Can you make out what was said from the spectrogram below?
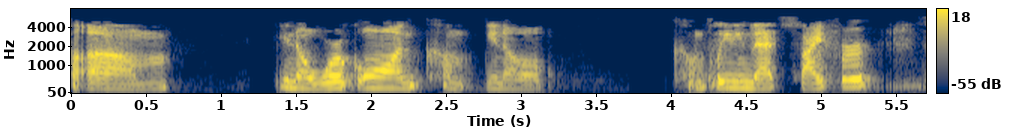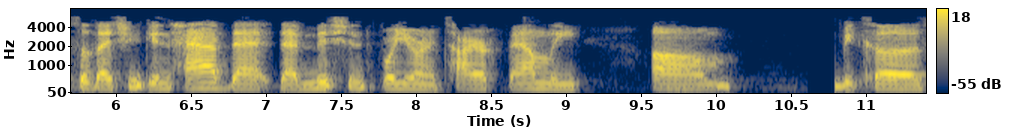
um you know, work on, com- you know, completing that cipher so that you can have that, that mission for your entire family. Um, because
